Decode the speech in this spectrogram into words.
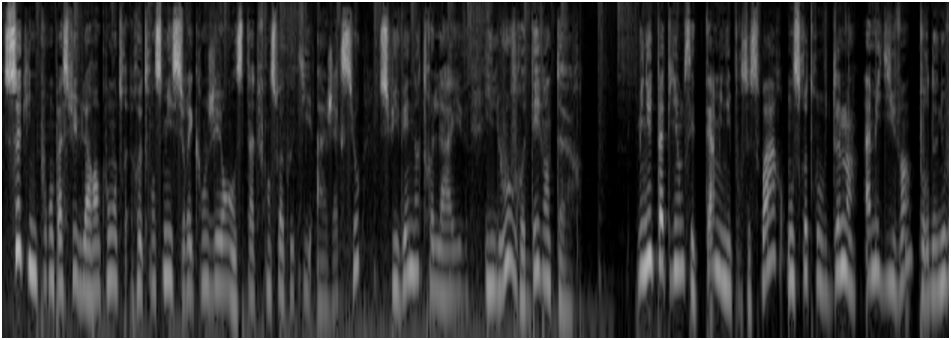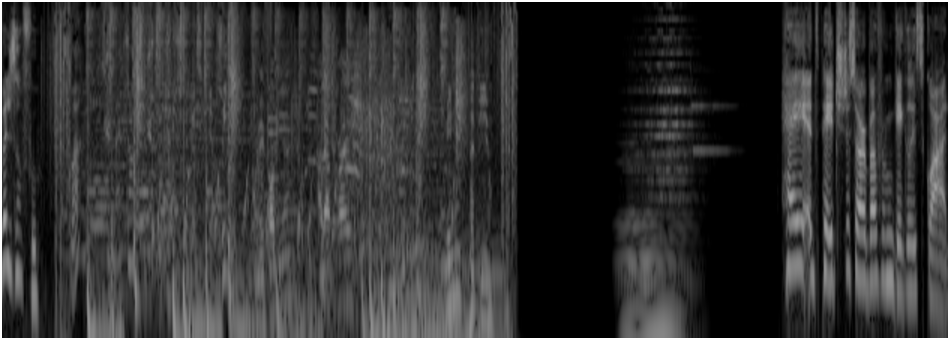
Ceux qui ne pourront pas suivre la rencontre retransmise sur écran géant au stade François Coty à Ajaccio, suivez notre live. Il ouvre dès 20h. Minute Papillon, c'est terminé pour ce soir. On se retrouve demain à midi 20 pour de nouvelles infos. Quoi? Le matin? Oui. On n'est pas bien? À la fraîche? Minute Papillon. Hey, it's Paige DeSorbo from Giggly Squad.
